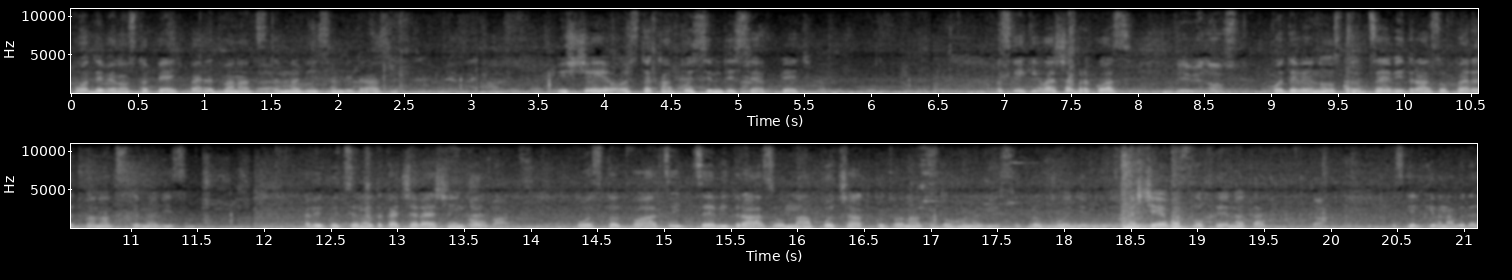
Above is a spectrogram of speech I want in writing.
По 95. Перед 12 на 8 відразу. І ще є ось така по 75. Оскільки ваш абрикос? 90. По 90. Це відразу перед 12 на 8. А в яку ціну така черешенька? По 120. Це відразу на початку 12 на 8 при вході. А ще є у вас лохина, так? Так. Скільки вона буде?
